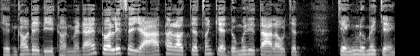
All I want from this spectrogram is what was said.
เห็นเขาได้ดีทนไม่ได้ ตัวลิษยา ถ้าเราจะสังเกตดูมุทิตาเราจะเจ๋งหรือไม่เจ๋ง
